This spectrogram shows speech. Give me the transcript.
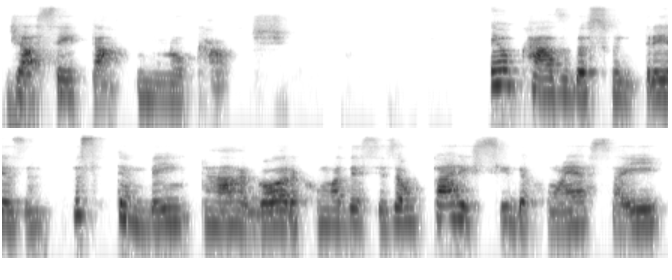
de aceitar um nocaute. É o caso da sua empresa? Você também está agora com uma decisão parecida com essa aí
